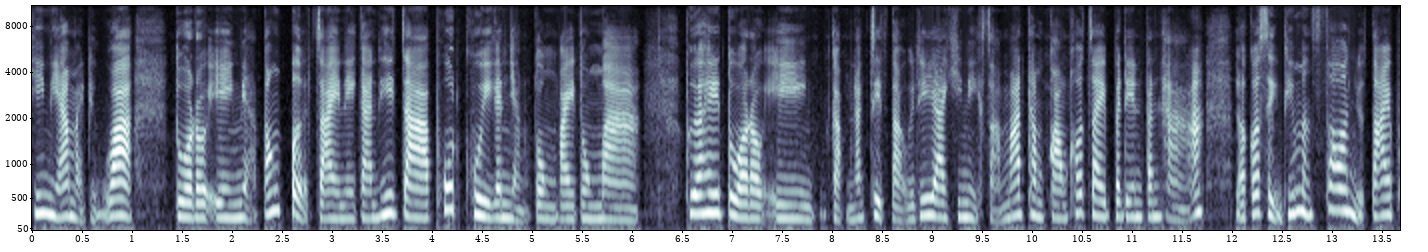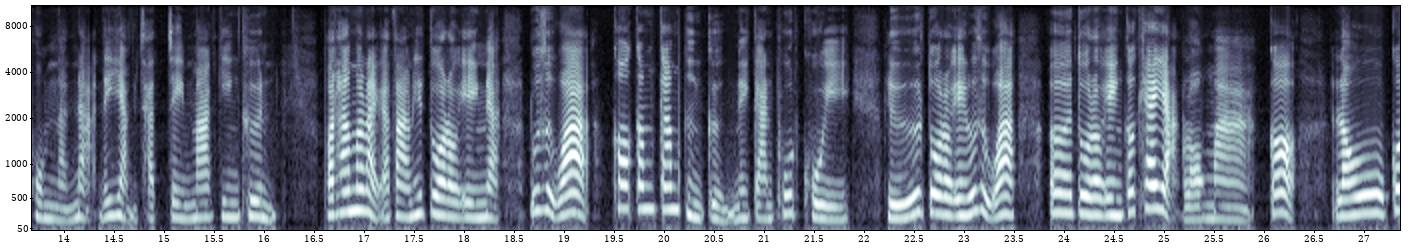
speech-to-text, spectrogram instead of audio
ที่นี้หมายถึงว่า ตัวเราเองเนี่ยต้องเปิดใจในการที่จะพูดคุยกันอย่างตรงไปตรงมา เพื่อให้ตัวเราเองกับนักจิตวิทยาคลินิกสามารถทำความเข้าใจประเด็นปัญหา แล้วก็สิ่งที่มันซ่อนอยู่ใต้พรมนั้นน่ะได้อย่างชัดเจนมากยิ่งขึ้นเพราะถ้าเมื่อไหร่ก็ตามที่ตัวเราเองเนี่ยรู้สึกว่าก็กำกำกึ่งกึ่งในการพูดคุย หรือตัวเราเองรู้สึกว่าเออตัวเราเองก็แค่อยากลองมา ก็ แล้วก็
